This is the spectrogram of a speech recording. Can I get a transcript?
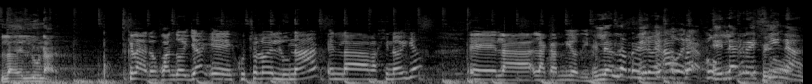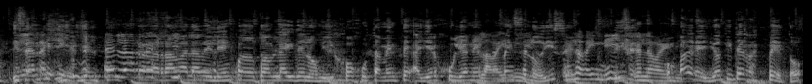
La del lunar. Claro, cuando ya eh, escuchó lo del lunar en la vaginoide, eh, la, la cambió, dijo. En la, Pero eso ahora, fue en la. Regina. Y, sabes que- y- y el punto que agarraba la Belén cuando tú habláis de los hijos, justamente ayer Julián La también se lo dice. La vainilla. Dice, La vainilla. compadre, yo a ti te respeto,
